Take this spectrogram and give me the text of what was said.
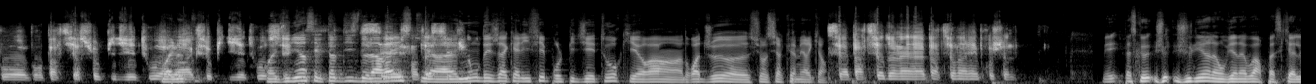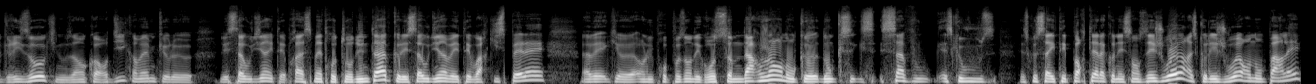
pour pour partir sur le PGA Tour, Ouais, avoir le- accès au PGA Tour. Ouais, Julien, c'est le top 10 de la race qui a non déjà qualifié pour le PGA Tour qui aura un droit de jeu sur le circuit américain. c'est à partir de la, à partir de l'année prochaine. Mais parce que Ju- Julien, là, on vient d'avoir Pascal Grisot qui nous a encore dit quand même que le, les Saoudiens étaient prêts à se mettre autour d'une table, que les Saoudiens avaient été voir qui se pélait, avec euh, en lui proposant des grosses sommes d'argent. Donc, euh, donc ça, vous, est-ce que vous, est-ce que ça a été porté à la connaissance des joueurs? Est-ce que les joueurs en ont parlé?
